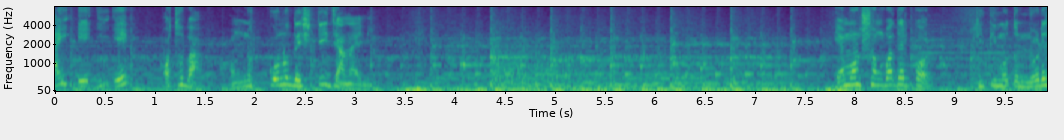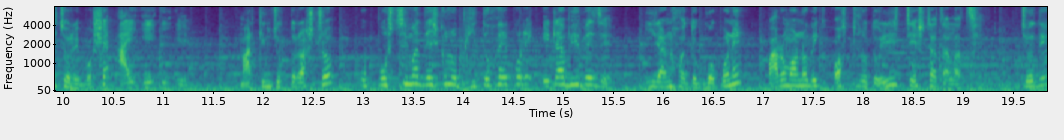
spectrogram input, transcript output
আইএইএ অথবা অন্য কোনো দেশকেই জানায়নি। এমন সংবাদের পর রীতিমতো নড়ে চড়ে বসে আইএইএ মার্কিন যুক্তরাষ্ট্র ও পশ্চিমা দেশগুলো ভীত হয়ে পড়ে এটা ভেবে যে ইরান হয়তো গোপনে পারমাণবিক অস্ত্র তৈরির চেষ্টা চালাচ্ছে। যদিও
